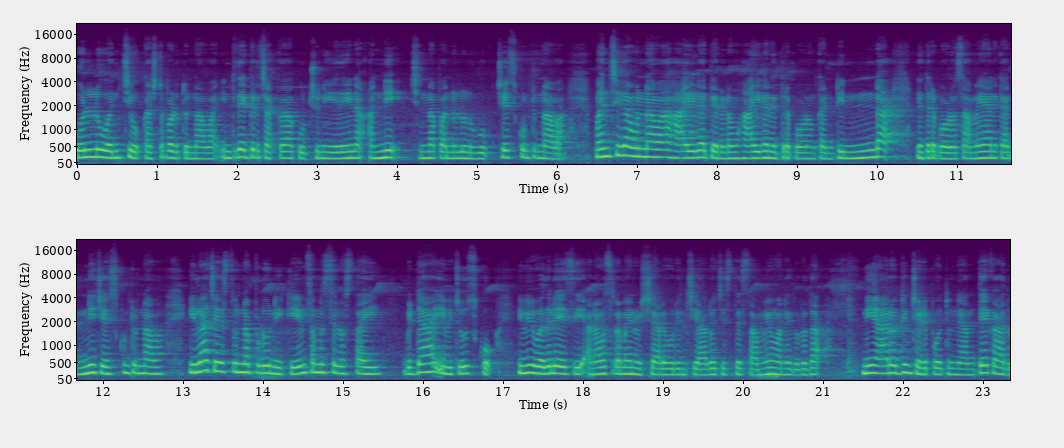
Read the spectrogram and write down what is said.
ఒళ్ళు వంచి కష్టపడుతున్నావా? ఇంటి దగ్గర చక్కగా కూర్చుని ఏదైనా అన్ని చిన్న పనులు నువ్వు చేసుకుంటున్నావా? మంచిగా ఉన్నావా? హాయిగా తినడం హాయిగా నిద్రపోవడం కంటి నిండా నిద్రపోవడం సమయానికి అన్నీ చేసుకుంటున్నావా? ఇలా చేస్తున్నప్పుడు నీకేం సమస్యలు వస్తాయి బిడ్డ ఇవి చూసుకో. ఇవి వదిలేసి అనవసరమైన విషయాల గురించి ఆలోచిస్తే సమయం అనేది వృధా. నీ ఆరోగ్యం చెడిపోతుంది. అంతేకాదు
